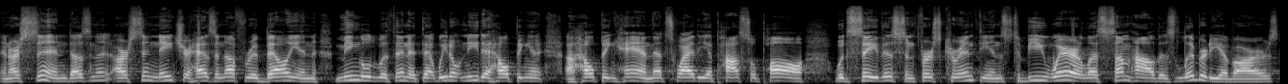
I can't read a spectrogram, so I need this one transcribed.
And our sin, doesn't it? Our sin nature has enough rebellion mingled within it that we don't need a helping, a helping hand. That's why the Apostle Paul would say this in 1 Corinthians to beware lest somehow this liberty of ours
